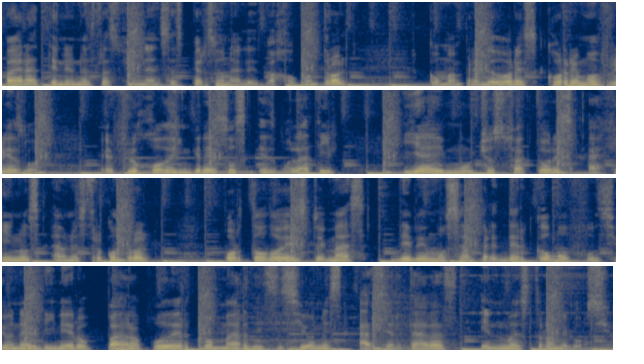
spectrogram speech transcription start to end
para tener nuestras finanzas personales bajo control. Como emprendedores corremos riesgos, el flujo de ingresos es volátil y hay muchos factores ajenos a nuestro control. Por todo esto y más, debemos aprender cómo funciona el dinero para poder tomar decisiones acertadas en nuestro negocio.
